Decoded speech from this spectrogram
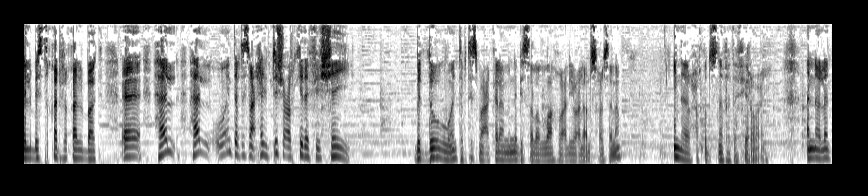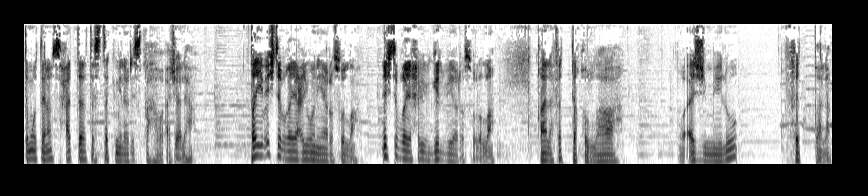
اللي بيستقر في قلبك؟ آه هل هل وأنت بتسمع الحديث بتشعر كذا في شيء بتذوق وأنت بتسمع كلام النبي صلى الله عليه وعلى آله وسلم؟ إن روح القدس نفث في روعي انه لن تموت نفس حتى تستكمل رزقها وأجلها. طيب إيش تبغى يا عيوني يا رسول الله؟ إيش تبغى يا حبيب قلبي يا رسول الله؟ قال فاتقوا الله وأجملوا في الطلب.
